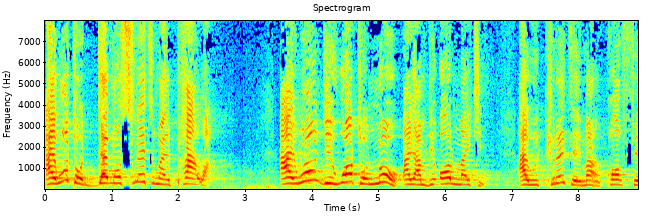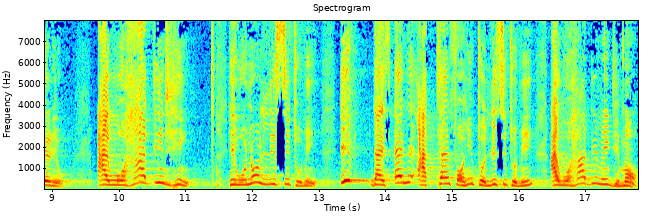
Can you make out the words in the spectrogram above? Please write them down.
I want to demonstrate my power. I want the world to know I am the Almighty. I will create a man called Pharaoh. I will harden him. He will not listen to me. If there is any attempt for him to listen to me, I will harden him the more.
